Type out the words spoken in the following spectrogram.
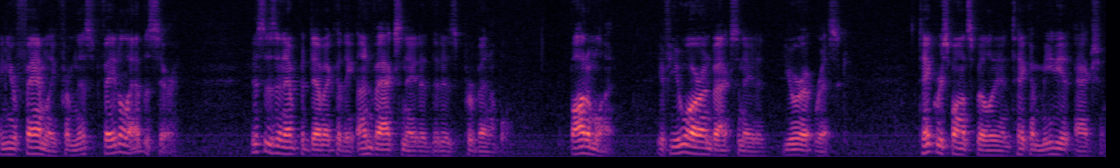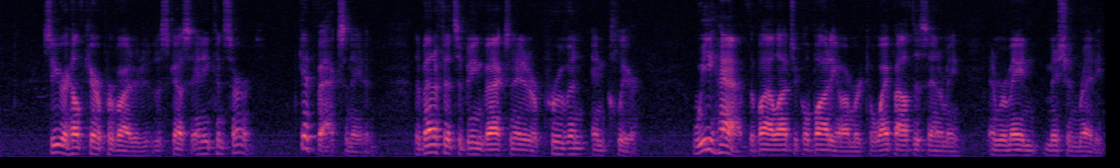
and your family from this fatal adversary. This is an epidemic of the unvaccinated that is preventable. Bottom line, if you are unvaccinated, you're at risk. Take responsibility and take immediate action. See your healthcare provider to discuss any concerns. Get vaccinated. The benefits of being vaccinated are proven and clear. We have the biological body armor to wipe out this enemy and remain mission ready.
